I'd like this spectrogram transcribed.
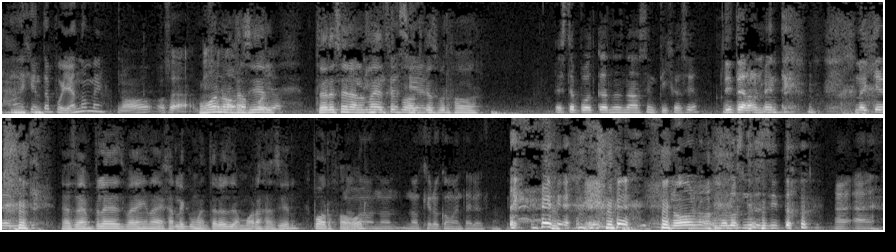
Ah, hay gente apoyándome. No, o sea... ¿Cómo no. Tú eres el alma de este podcast, por favor. Este podcast no es nada sin ti, Jaciel. Literalmente. no hay quien edite. Ya saben, plebes, vayan a dejarle comentarios de amor a Jaciel, por favor. No, no, no, no quiero comentarios. No. No, no, no los necesito. Ah, ah,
